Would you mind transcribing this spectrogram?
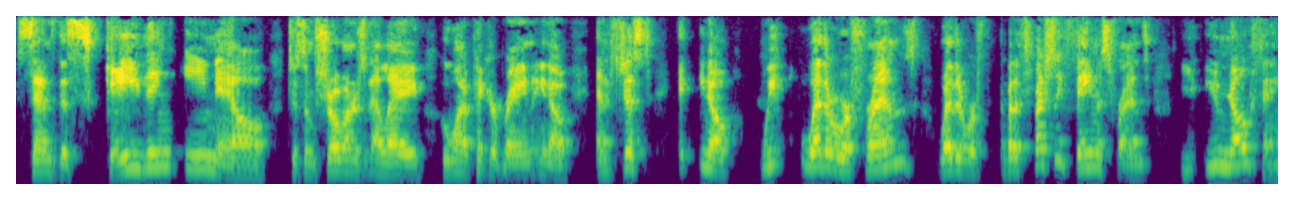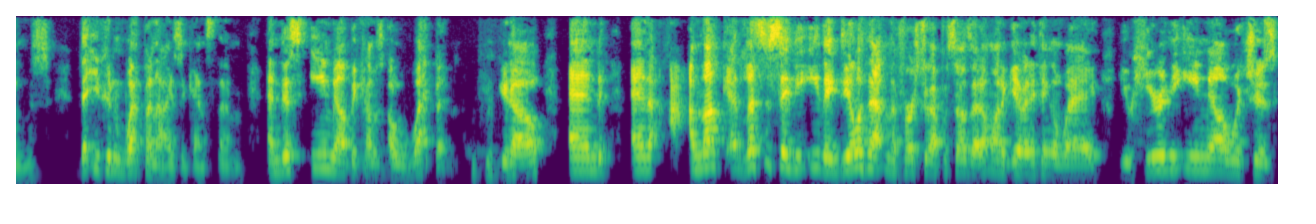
sends this scathing email to some showrunners in LA who want to pick her brain, you know, and it's just, it, you know, we, whether we're friends, whether we're, but especially famous friends, you, you know things that you can weaponize against them and this email becomes a mm-hmm. weapon you know and and i'm not let's just say the e- they deal with that in the first two episodes i don't want to give anything away you hear the email which is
